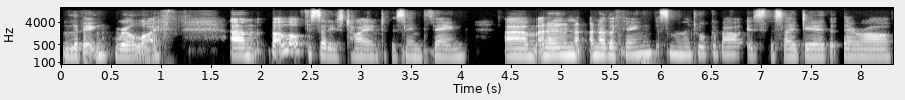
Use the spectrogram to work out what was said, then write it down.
living real life. Um, but a lot of the studies tie into the same thing. Um, and then another thing that some of them talk about is this idea that there are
